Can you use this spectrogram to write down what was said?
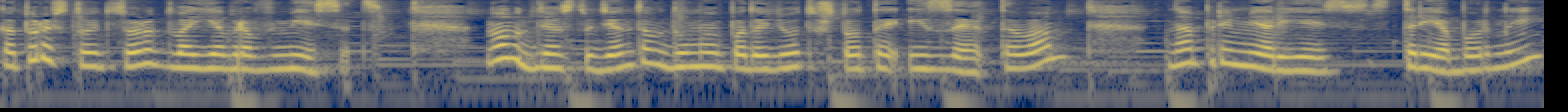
который стоит 42 евро в месяц. Но для студентов, думаю, подойдет что-то из этого. Например, есть стреборный,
